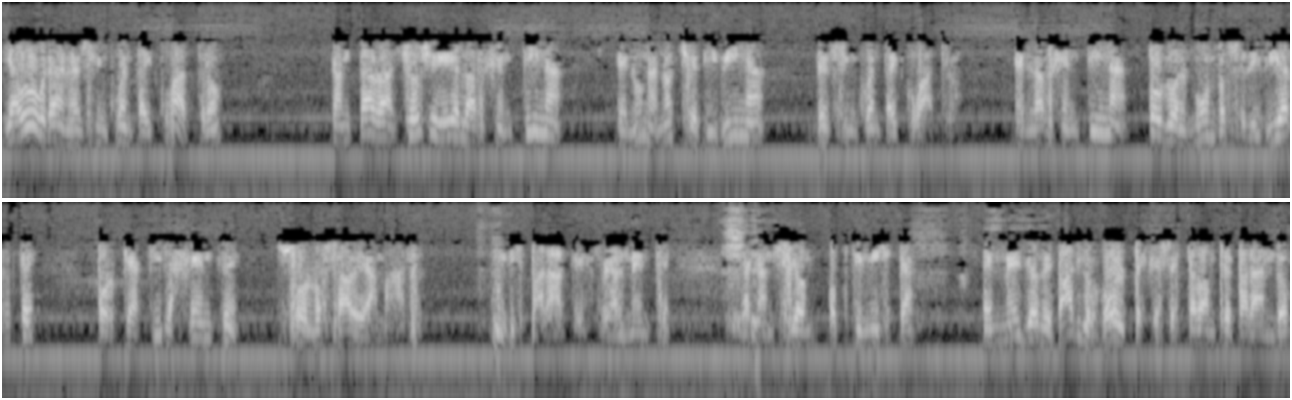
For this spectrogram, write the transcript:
Y ahora, en el 54, cantaba Yo llegué a la Argentina en una noche divina del 54. En la Argentina todo el mundo se divierte porque aquí la gente solo sabe amar. Un disparate realmente la canción optimista en medio de varios golpes que se estaban preparando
